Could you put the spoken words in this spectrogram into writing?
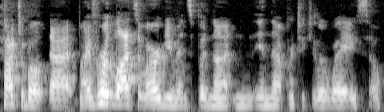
talked about that. I've heard lots of arguments, but not in, in that particular way. So,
